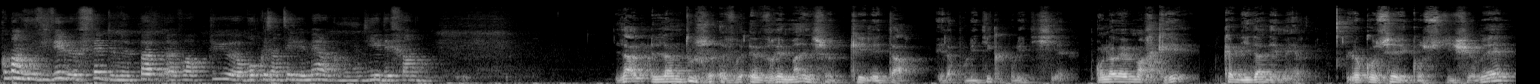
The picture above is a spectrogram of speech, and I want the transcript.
Comment vous vivez le fait de ne pas avoir pu représenter les maires que vous vouliez défendre? Là, on touche vraiment ce qu'est l'État et la politique politicienne. On avait marqué candidat des maires. Le Conseil constitutionnel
